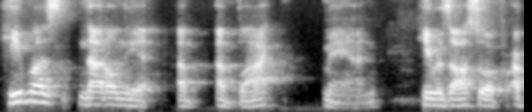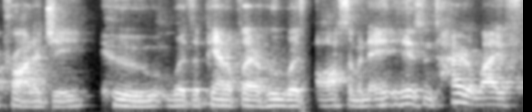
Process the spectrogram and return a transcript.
he was not only a, a, a black man, he was also a, a prodigy who was a piano player who was awesome. And his entire life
